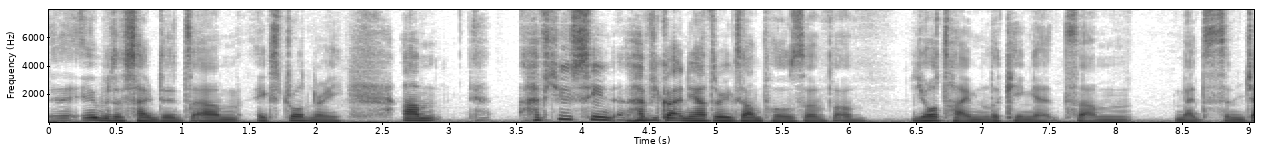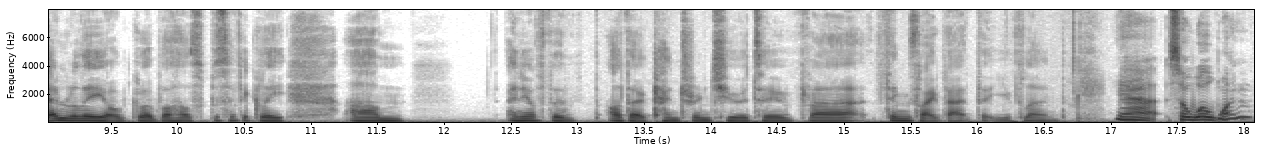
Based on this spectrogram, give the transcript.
it would have sounded um, extraordinary. Um, have you seen? Have you got any other examples of, of your time looking at um, medicine generally or global health specifically? Um, any of the other counterintuitive uh, things like that that you've learned? Yeah. So, well, one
